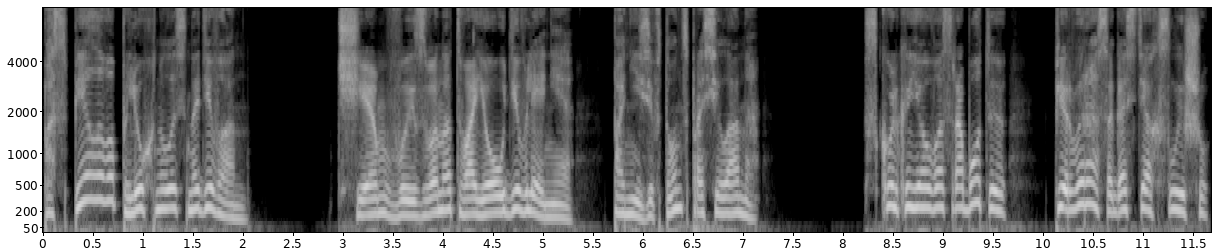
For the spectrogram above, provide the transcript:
Поспелова плюхнулась на диван. «Чем вызвано твое удивление?» — понизив тон, спросила она. «Сколько я у вас работаю, первый раз о гостях слышу»,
